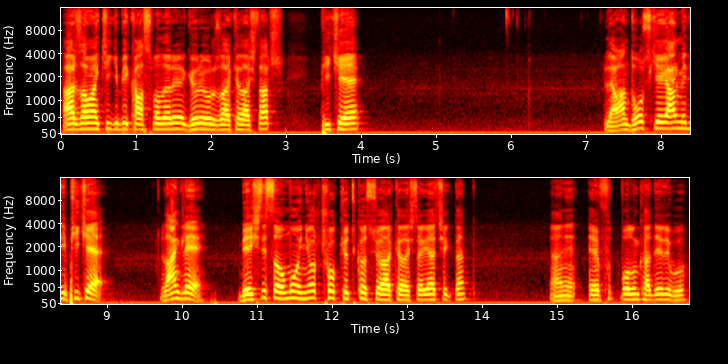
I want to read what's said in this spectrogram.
Her zamanki gibi kasmaları görüyoruz arkadaşlar. Pique Lewandowski'ye gelmedi Pique Langle Beşli savunma oynuyor. Çok kötü kasıyor arkadaşlar gerçekten. Yani e, futbolun kaderi bu.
